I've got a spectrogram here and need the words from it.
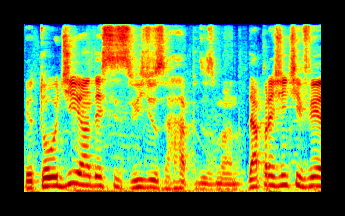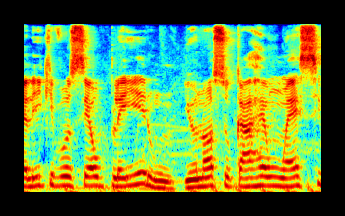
Eu tô odiando esses vídeos rápidos, mano. Dá pra gente ver ali que você é o Player 1 e o nosso carro é um S+,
